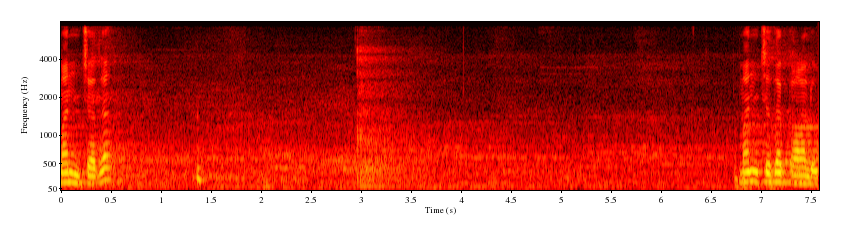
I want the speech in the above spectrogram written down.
ಮಂಚದ ಮಂಚದ ಕಾಲು.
